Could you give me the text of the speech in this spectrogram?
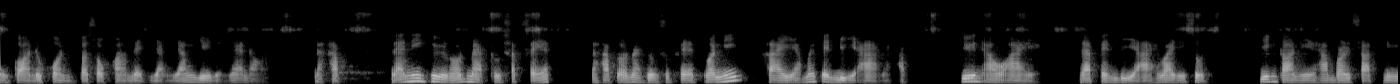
องค์กรทุกคนประสบความสำเร็จอย่างยั่งยืนอย่างแน่นอนนะครับ และนี่คือ roadmap to success นะครับ roadmap to success วันนี้ใครยังไม่เป็น BR นะครับ ยื่น LI และเป็น BR ให้ไวที่สุด ยิ่งตอนนี้นะครับบริษัทมี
